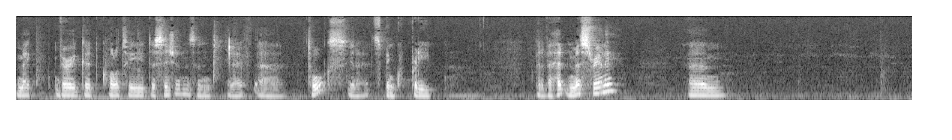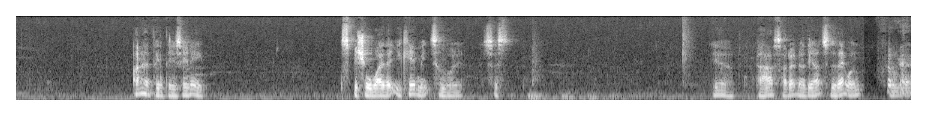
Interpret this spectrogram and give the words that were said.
make very good quality decisions and you know uh, talks. You know, it's been pretty bit of a hit and miss, really. Um, I don't think there's any special way that you can meet somebody. It's just, yeah, pass. I don't know the answer to that one. Okay.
